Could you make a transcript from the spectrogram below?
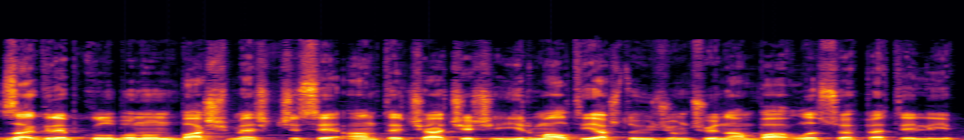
Zaqreb klubunun baş məşqçisi Ante Çaçiç 26 yaşlı hücumçu ilə bağlı söhbət eləyib.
